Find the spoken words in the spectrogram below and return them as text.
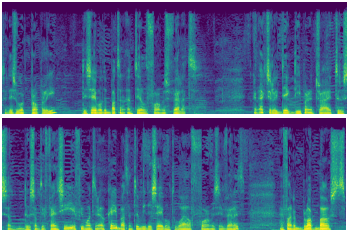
So this worked properly. Disable the button until the form is valid. You can actually dig deeper and try to some, do something fancy if you want an OK button to be disabled while form is invalid. I found a blog post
